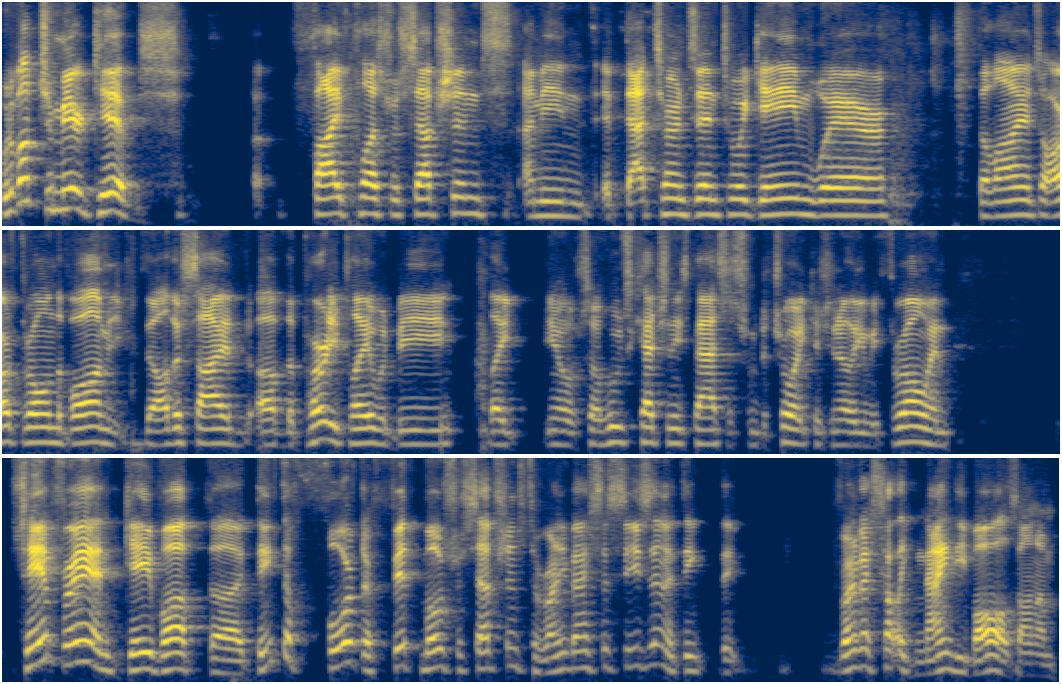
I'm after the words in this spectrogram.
what about Jahmyr Gibbs? Uh, Five plus receptions. I mean, if that turns into a game where the Lions are throwing the ball, I mean, the other side of the Purdy play would be like, you know, so who's catching these passes from Detroit? Because you know they're gonna be throwing. San Fran gave up the, I think the fourth or fifth most receptions to running backs this season. I think the running backs caught like 90 balls on them.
